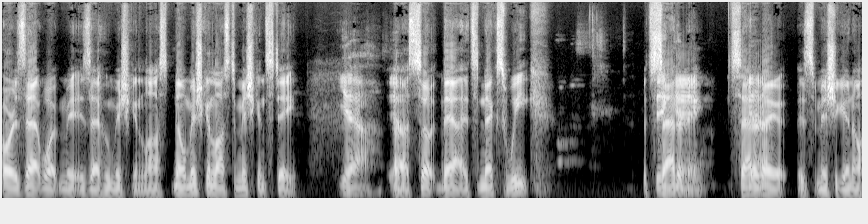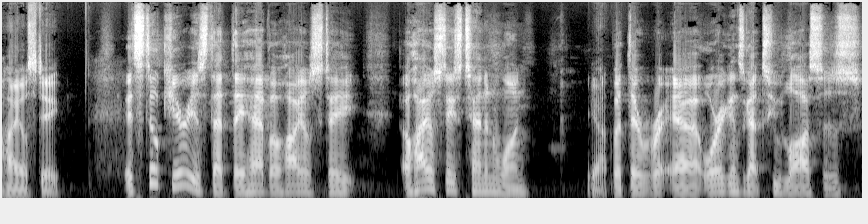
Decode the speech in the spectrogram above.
Or is that what is that who Michigan lost? No, Michigan lost to Michigan State. Yeah, yeah. Uh, so yeah, it's next week. It's Big Saturday. game. Saturday is Michigan Ohio State. It's still curious that they have Ohio State. Ohio State's ten and one. Yeah. but they're uh, Oregon's got two losses,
